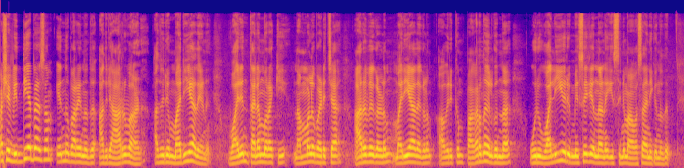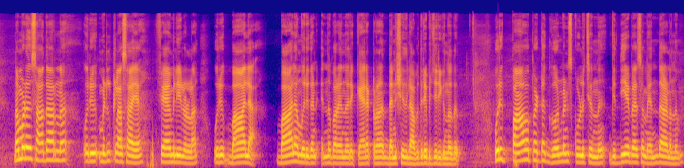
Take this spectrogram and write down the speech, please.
പക്ഷേ വിദ്യാഭ്യാസം എന്ന് പറയുന്നത് അതൊരു അറിവാണ് അതൊരു മര്യാദയാണ്. വരും തലമുറയ്ക്ക് നമ്മൾ പഠിച്ച അറിവുകളും മര്യാദകളും അവർക്കും പകർന്നു നൽകുന്ന ഒരു വലിയൊരു മെസ്സേജ് എന്നാണ് ഈ സിനിമ അവസാനിക്കുന്നത്. നമ്മുടെ സാധാരണ ഒരു മിഡിൽ ക്ലാസ്സായ ഫാമിലിയിലുള്ള ഒരു ബാല ബാലമുരുകൻ എന്ന് പറയുന്ന ഒരു ക്യാരക്ടറാണ് ധനുഷ് ഇതിൽ അവതരിപ്പിച്ചിരിക്കുന്നത്. ഒരു പാവപ്പെട്ട ഗവൺമെന്റ് സ്കൂളിൽ ചെന്ന് വിദ്യാഭ്യാസം എന്താണെന്നും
